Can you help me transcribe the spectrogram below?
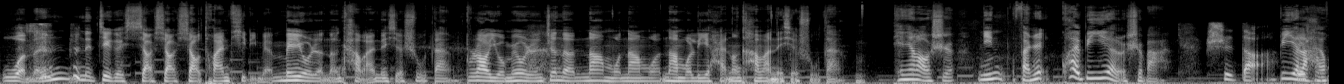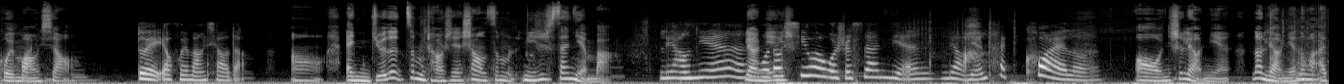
我们那这个小小小团体里面，没有人能看完那些书单。不知道有没有人真的那么那么那么厉害，能看完那些书单？甜甜老师，您反正快毕业了是吧？是的，毕业了还回快盲校？对，要回盲校的。哦，哎，你觉得这么长时间上了这么，你是三年吧？两年，两年我倒希望我是三年，两年太快了，哦，你是两年，那两年的话，嗯哎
